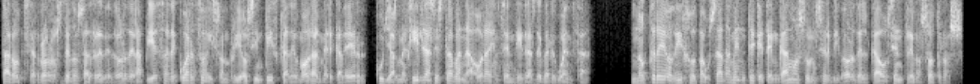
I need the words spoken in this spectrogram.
Tarot cerró los dedos alrededor de la pieza de cuarzo y sonrió sin pizca de humor al mercader, cuyas mejillas estaban ahora encendidas de vergüenza. No creo, dijo pausadamente, que tengamos un servidor del caos entre nosotros.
